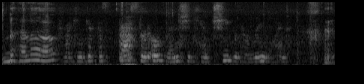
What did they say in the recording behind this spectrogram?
Hello. If I can get this bastard open, she can't cheat with her rewind.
